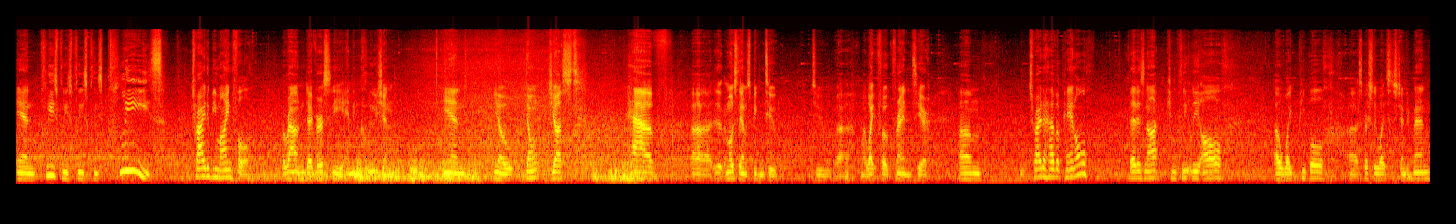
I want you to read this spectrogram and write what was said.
And please, please, please, please, please try to be mindful around diversity and inclusion. And, you know, don't just have, uh, mostly I'm speaking to, to uh, my white folk friends here. Um, try to have a panel that is not completely all uh, white people, uh, especially white cisgendered men,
